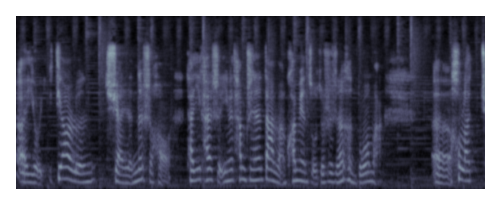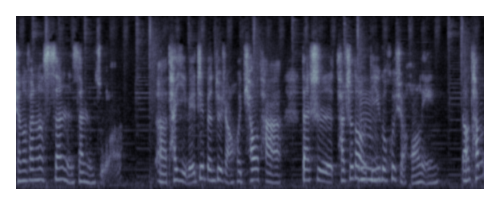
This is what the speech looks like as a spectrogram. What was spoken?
呃，有第二轮选人的时候，他一开始因为他们之前大碗宽面组就是人很多嘛，呃，后来全都翻成三人三人组了，呃，他以为这边队长会挑他，但是他知道第一个会选黄龄。然后他们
